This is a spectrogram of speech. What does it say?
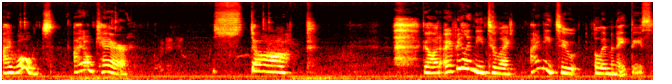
I won't. I don't care. Stop. God, I really need to like I need to eliminate these.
